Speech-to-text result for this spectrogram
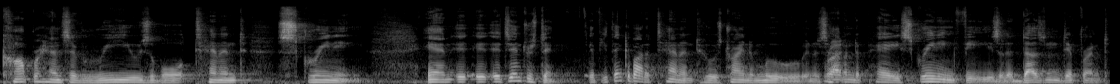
comprehensive reusable tenant screening. And it, it, it's interesting. If you think about a tenant who is trying to move and is Right. having to pay screening fees at a dozen different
